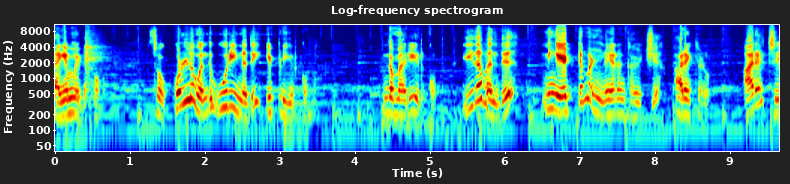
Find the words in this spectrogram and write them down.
டைம் எடுக்கும். ஸோ கொள்ளு வந்து ஊறினது இப்படி இருக்கும்? இந்த மாதிரி இருக்கும். இதை வந்து நீங்கள் எட்டு மணி நேரம் கழித்து அரைக்கணும். அரைச்சு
